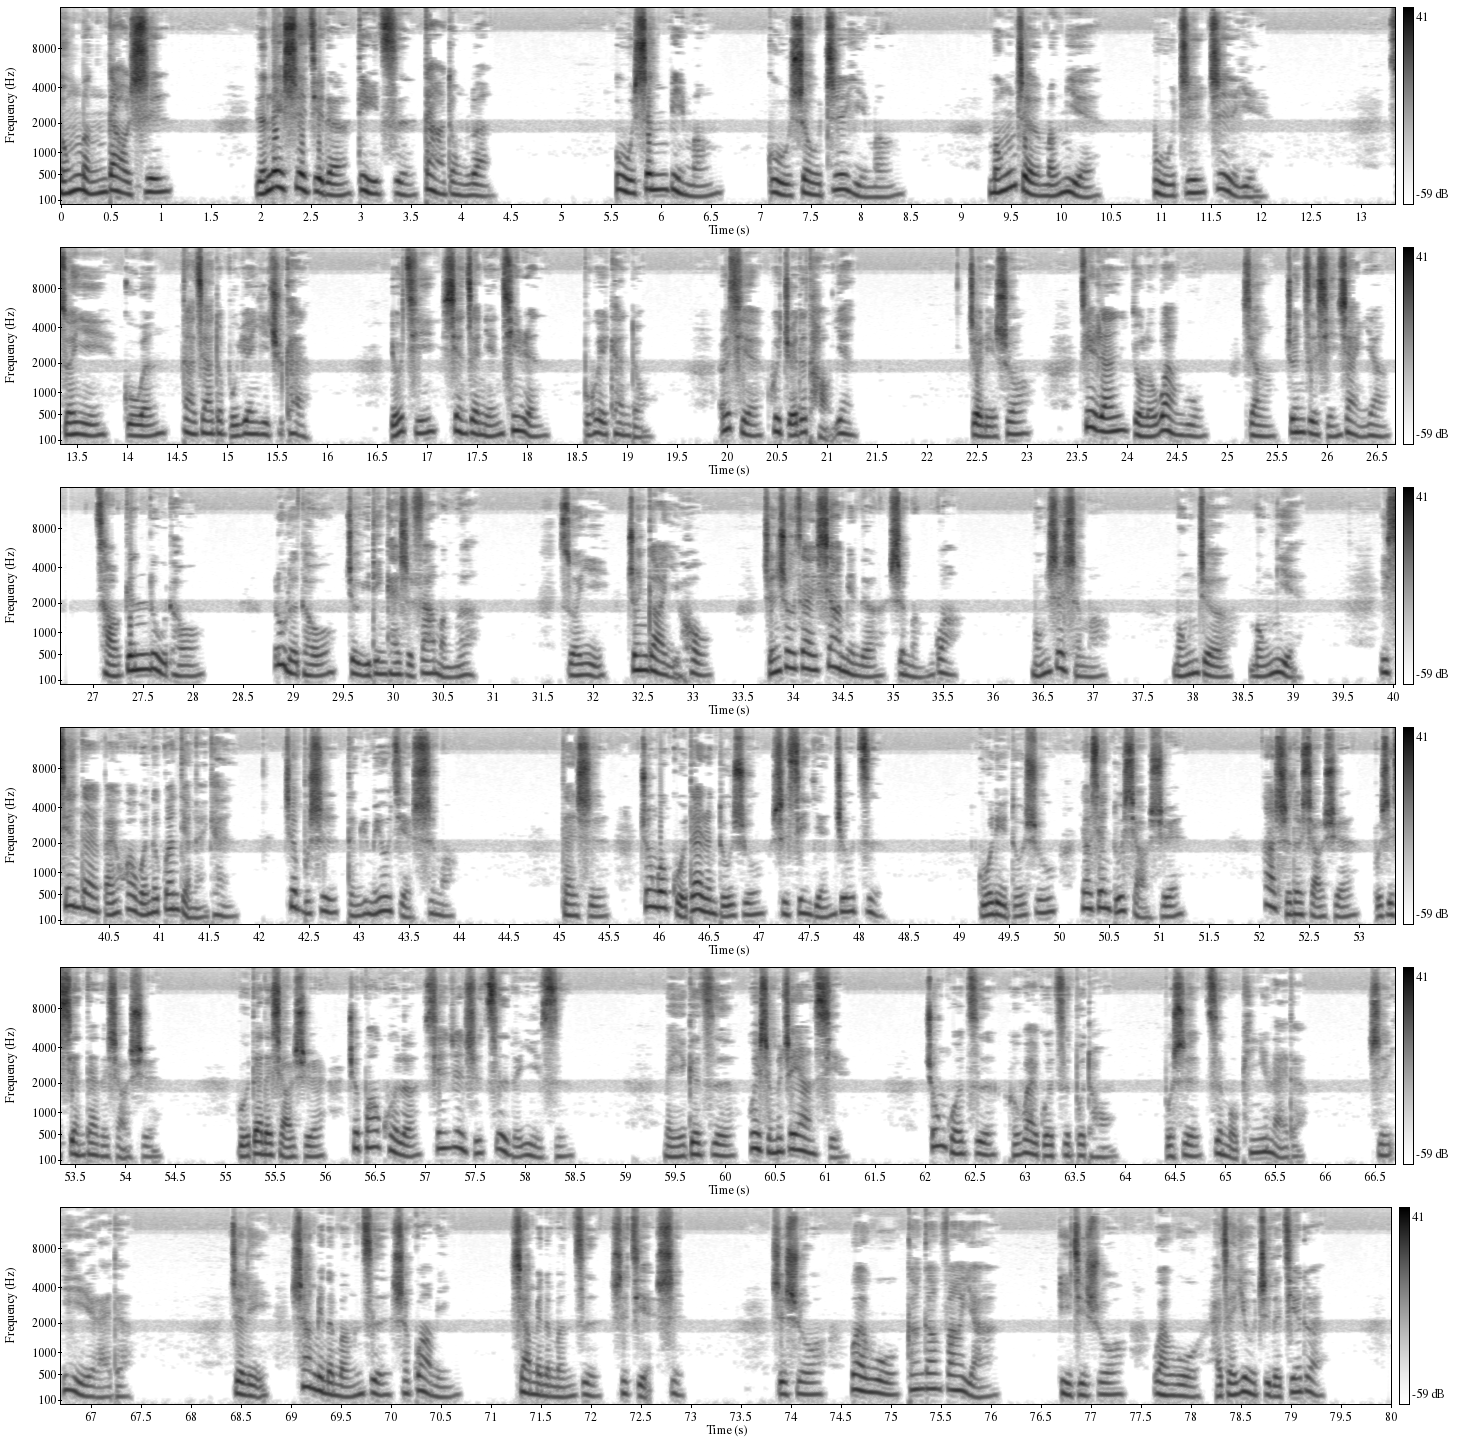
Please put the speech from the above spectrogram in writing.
从蒙到失，人类世界的第一次大动乱。物生必蒙，故受之以蒙。蒙者蒙也，物之至也。所以古文大家都不愿意去看，尤其现在年轻人不会看懂，而且会觉得讨厌。这里说，既然有了万物，像君子形象一样，草根露头。露了头，就一定开始发蒙了。所以尊卦以后，承受在下面的是蒙卦。蒙是什么？蒙者蒙也。以现代白话文的观点来看，这不是等于没有解释吗？但是中国古代人读书是先研究字，古里读书要先读小学。那时的小学不是现代的小学，古代的小学就包括了先认识字的意思。每一个字为什么这样写？中国字和外国字不同，不是字母拼音来的，是意义来的。这里上面的“蒙”字是挂名，下面的“蒙”字是解释，是说万物刚刚发芽，以及说万物还在幼稚的阶段，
